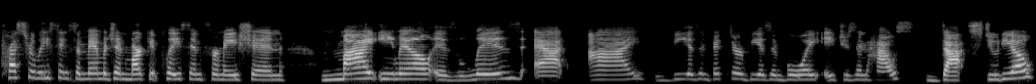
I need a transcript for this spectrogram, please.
press releasing some Mammogen marketplace information. My email is liz at i v as in Victor, b as in boy, h is in house dot studio.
